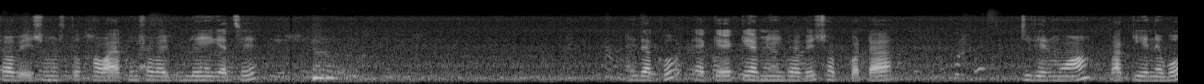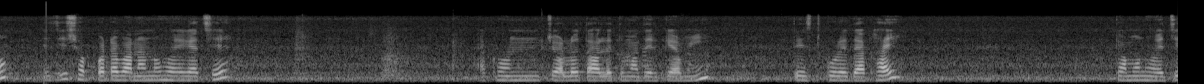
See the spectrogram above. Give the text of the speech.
সব এই সমস্ত খাওয়া এখন সবাই ভুলেই গেছে। এই দেখো, একে একে আমি এইভাবে সব কটা জিরের মোয়া পাকিয়ে নেব। এই যে সব কটা বানানো হয়ে গেছে। এখন চলো তাহলে তোমাদেরকে আমি টেস্ট করে দেখাই। কেমন হয়েছে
